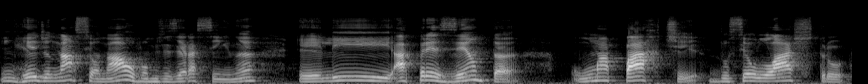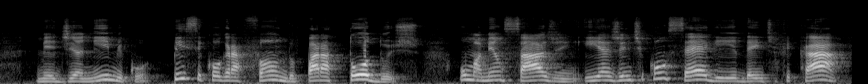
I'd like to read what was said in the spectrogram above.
em rede nacional, vamos dizer assim, né? Ele apresenta uma parte do seu lastro medianímico psicografando para todos uma mensagem e a gente consegue identificar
